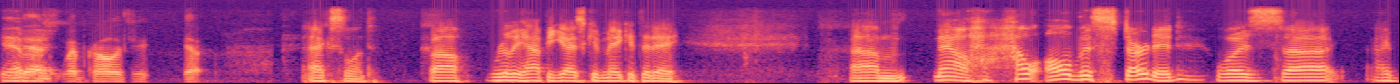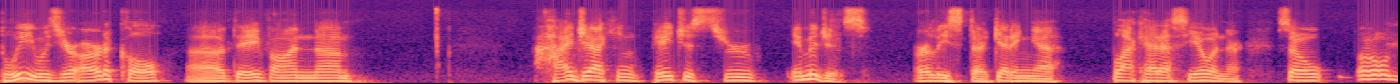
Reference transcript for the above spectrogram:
Yeah. Yeah, right. Webcology. Yeah. Excellent. Well, really happy you guys could make it today. Um, now, how all this started was, uh, I believe, was your article, uh, Dave, on um, hijacking pages through images, or at least uh, getting uh, Black Hat SEO in there. So, oh,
